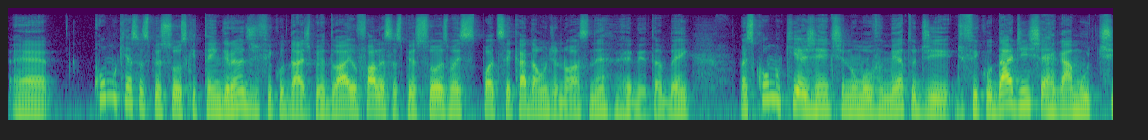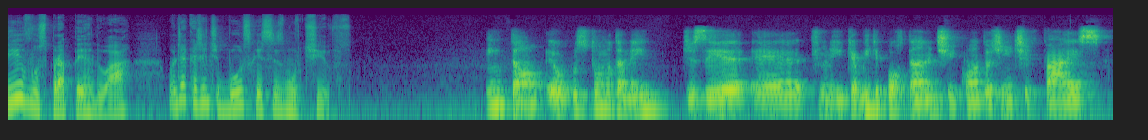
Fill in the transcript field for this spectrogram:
É, como que essas pessoas que têm grandes dificuldades de perdoar, eu falo essas pessoas, mas pode ser cada um de nós, né, Renê, também, mas como que a gente, no movimento de dificuldade de enxergar motivos para perdoar, onde é que a gente busca esses motivos? Então, eu costumo também dizer, é, Juninho, que é muito importante quando a gente faz,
